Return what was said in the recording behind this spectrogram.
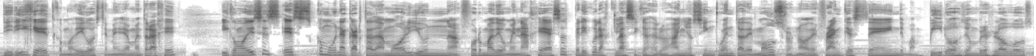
dirige, como digo, este mediometraje y como dices, es como una carta de amor y una forma de homenaje a esas películas clásicas de los años 50 de monstruos, ¿no? De Frankenstein, de vampiros, de hombres lobos.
